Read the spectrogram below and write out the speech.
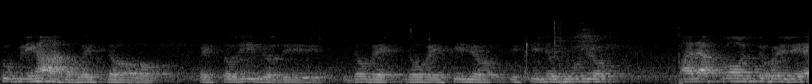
pubblicato questo, questo libro di, dove, dove il, figlio, il figlio Giulio ha raccolto quelli che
